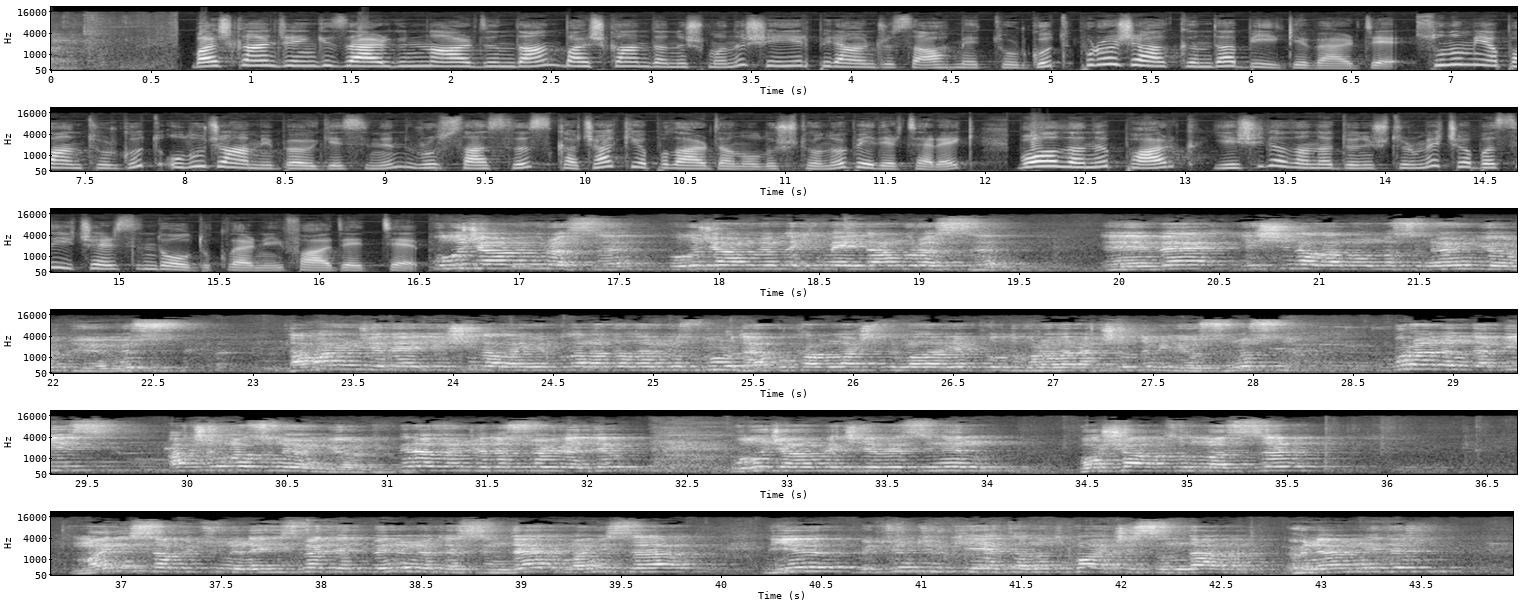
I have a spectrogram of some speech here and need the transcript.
Başkan Cengiz Ergün'ün ardından Başkan Danışmanı Şehir Plancısı Ahmet Turgut proje hakkında bilgi verdi. Sunum yapan Turgut, Ulu Cami bölgesinin ruhsatsız kaçak yapılardan oluştuğunu belirterek bu alanı park, yeşil alana dönüştürme çabası içerisinde olduklarını ifade etti. Ulu Cami burası, Ulu Cami'nin önündeki meydan burası Ee, ve yeşil alan olmasını öngördüğümüz daha önce de yeşil alan yapılan adalarımız burada. Bu kamulaştırmalar yapıldı, buralar açıldı biliyorsunuz. Buranın da biz açılmasını öngördük. Biraz önce de söyledim. Ulu Cami ve çevresinin boşaltılması Manisa bütününe hizmet etmenin ötesinde Manisa'yı bütün Türkiye'ye tanıtma açısından önemlidir.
